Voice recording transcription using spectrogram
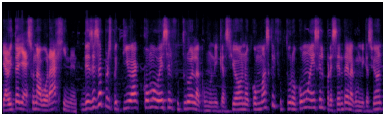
y ahorita ya es una vorágine? Desde esa perspectiva, ¿cómo ves el futuro de la comunicación o cómo más que el futuro, cómo es el presente de la comunicación?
